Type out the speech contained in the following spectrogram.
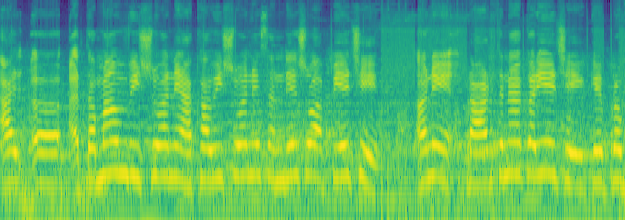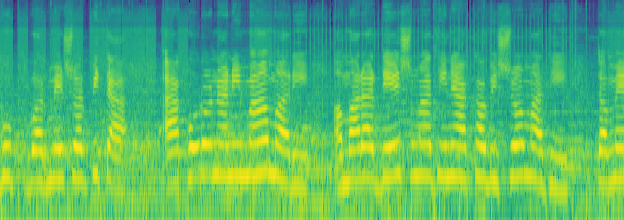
આ તમામ વિશ્વને, આખા વિશ્વને સંદેશો આપીએ છીએ અને પ્રાર્થના કરીએ છીએ કે પ્રભુ પરમેશ્વર પિતા આ કોરોનાની મહામારી અમારા દેશમાંથી ને આખા વિશ્વમાંથી તમે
